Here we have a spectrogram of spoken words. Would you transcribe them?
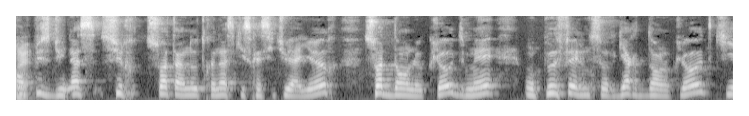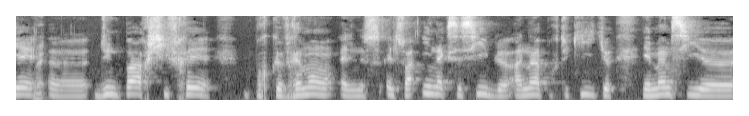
en ouais. plus du NAS sur soit un autre NAS qui serait situé ailleurs, soit dans le cloud, mais on peut faire une sauvegarde dans le cloud qui est ouais. euh, d'une part chiffrée pour que vraiment elle, ne, elle soit inaccessible à n'importe qui, que, et même si euh,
